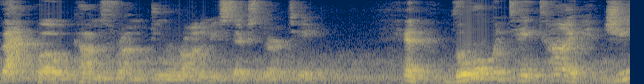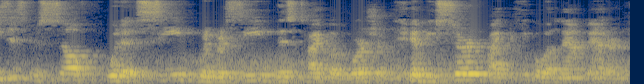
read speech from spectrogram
that quote comes from Deuteronomy 6:13. And though it would take time, Jesus himself would receive, would receive this type of worship and be served by people in that manner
